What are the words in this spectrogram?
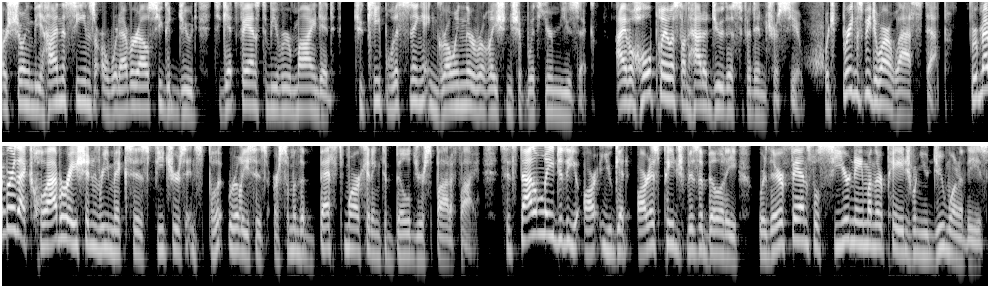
or showing behind the scenes or whatever else you could do to get fans to be reminded to keep listening and growing their relationship with your music. I have a whole playlist on how to do this if it interests you. Which brings me to our last step. Remember that collaboration remixes, features, and split releases are some of the best marketing to build your Spotify, since not only do the art you get artist page visibility where their fans will see your name on their page when you do one of these,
